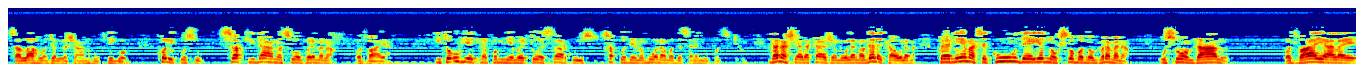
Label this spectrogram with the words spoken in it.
sa Allahom Đalešanu knjigom, koliko su svaki dan na svog vremena odvaja. I to uvijek napominjemo jer to je stvar koju svakodnevno moramo da se na nju podsjećamo. Danas ja da kažem ulema, velika ulema, koja nema sekunde jednog slobodnog vremena u svom danu, odvajala je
